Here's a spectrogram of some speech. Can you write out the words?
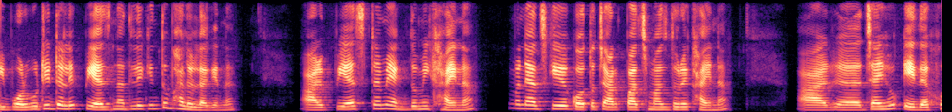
এই বরবটির ডালে পেঁয়াজ না দিলে কিন্তু ভালো লাগে না। আর পেঁয়াজটা আমি একদমই খাই না। মানে আজকে গত চার পাঁচ মাস ধরে খাই না। আর যাই হোক, এই দেখো,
